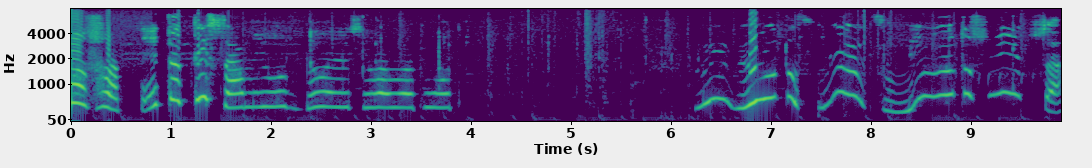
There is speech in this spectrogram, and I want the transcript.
Виноват? Это ты сам его говоришь виноват, вот. Мне это снится, мне это снится.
